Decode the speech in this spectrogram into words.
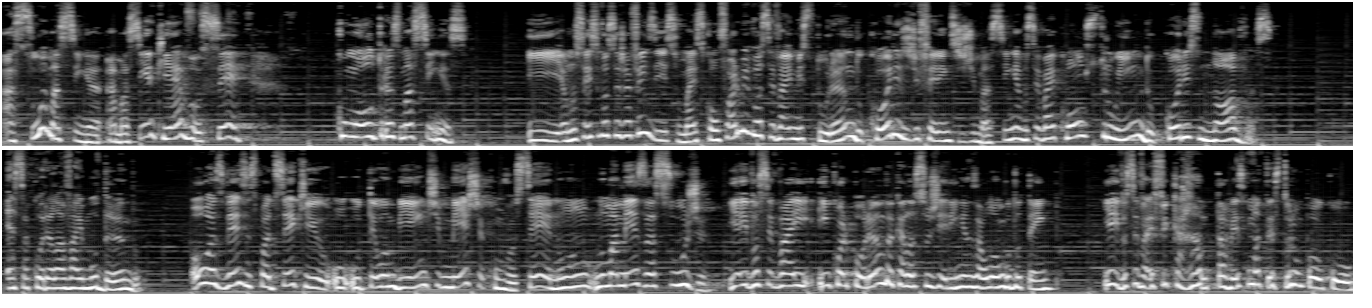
a sua massinha, a massinha que é você, com outras massinhas. E eu não sei se você já fez isso, mas conforme você vai misturando cores diferentes de massinha, você vai construindo cores novas. Essa cor ela vai mudando. Ou às vezes pode ser que o, o teu ambiente mexa com você num, numa mesa suja. E aí você vai incorporando aquelas sujeirinhas ao longo do tempo. E aí você vai ficar talvez com uma textura um pouco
